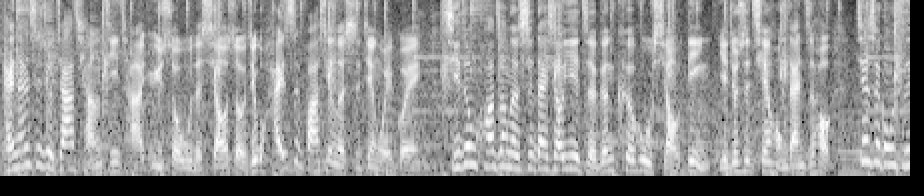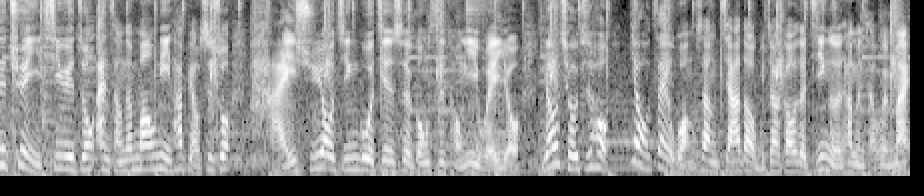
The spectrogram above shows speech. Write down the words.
台南市就加强稽查预售屋的销售，结果还是发现了十件违规。其中夸张的是，代销业者跟客户小订，也就是签红单之后，建设公司却以契约中暗藏的猫腻，他表示说还需要经过建设公司同意为由，要求之后要在网上加到比较高的金额，他们才会卖。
